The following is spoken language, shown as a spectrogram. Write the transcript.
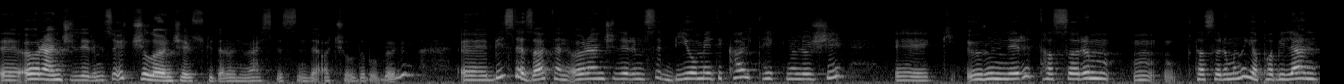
e, öğrencilerimizi 3 yıl önce Üsküdar Üniversitesi'nde açıldı bu bölüm. E, biz de zaten öğrencilerimizi biyomedikal teknoloji e, ürünleri tasarım tasarımını yapabilen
